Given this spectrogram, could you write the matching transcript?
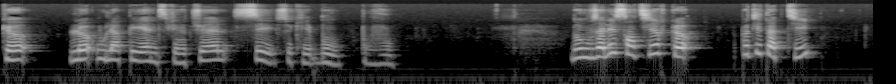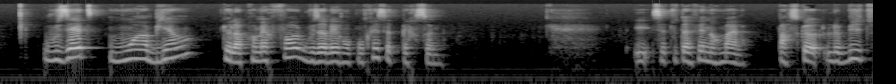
Que le ou la PN spirituelle sait ce qui est bon pour vous. Donc vous allez sentir que petit à petit, vous êtes moins bien que la première fois que vous avez rencontré cette personne. Et c'est tout à fait normal. Parce que le but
